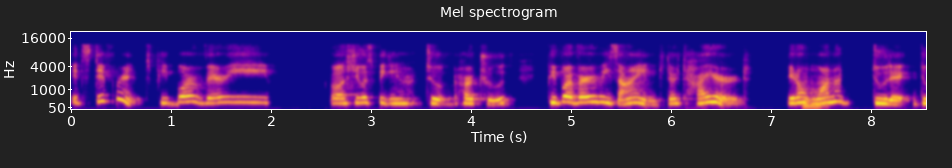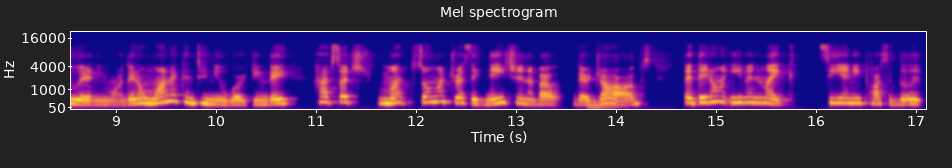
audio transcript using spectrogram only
it's different. People are very, well, she was speaking to her truth. People are very resigned. They're tired. They don't mm-hmm. want to do it do it anymore. They don't want to continue working. They have such much so much resignation about their mm-hmm. jobs that they don't even like see any possibility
